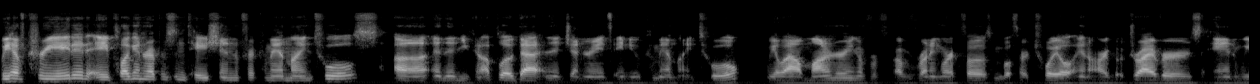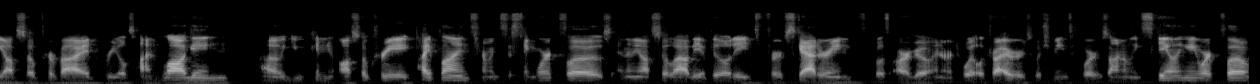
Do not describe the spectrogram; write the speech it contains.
we have created a plugin representation for command line tools, uh, and then you can upload that and it generates a new command line tool. We allow monitoring of, of running workflows in both our Toil and Argo drivers, and we also provide real-time logging. Uh, you can also create pipelines from existing workflows, and then we also allow the ability for scattering for both Argo and our Toil drivers, which means horizontally scaling a workflow.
